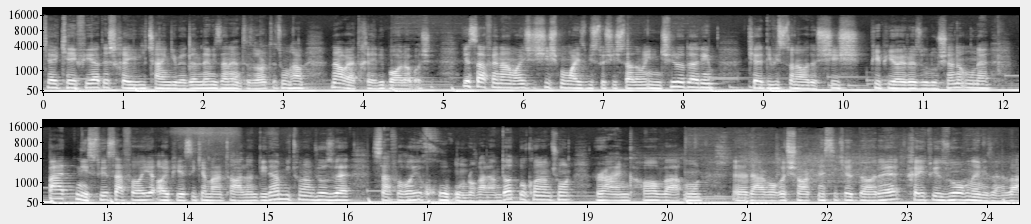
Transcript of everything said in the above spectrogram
که کیفیتش خیلی چنگی به دل نمی‌زنه. انتظاراتتون هم نباید خیلی بالا باشه. یه صفحه نمایش 6 ممیز 26 اینچی رو داریم که 296 PPI resolution اونه. بد نیست. توی صفحه های پی که من تا الان دیدم می‌تونم جزو صفحه های خوب اون رو قلمداد بکنم چون رنگ ها و اون در واقع sharpness ی که داره خیلی توی ذوق نمی‌زنه. و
